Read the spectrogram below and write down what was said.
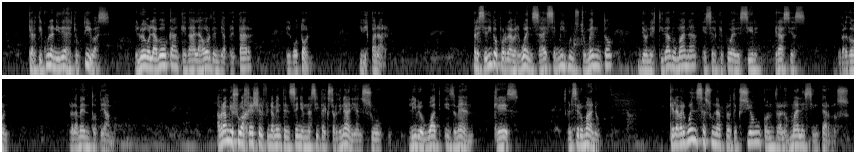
que articulan ideas destructivas, y luego la boca que da la orden de apretar el botón y disparar. Precedido por la vergüenza, ese mismo instrumento de honestidad humana es el que puede decir gracias, perdón, lo lamento, te amo. Abraham Yoshua Heschel finalmente enseña una cita extraordinaria en su libro What is a Man, que es el ser humano, que la vergüenza es una protección contra los males internos,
